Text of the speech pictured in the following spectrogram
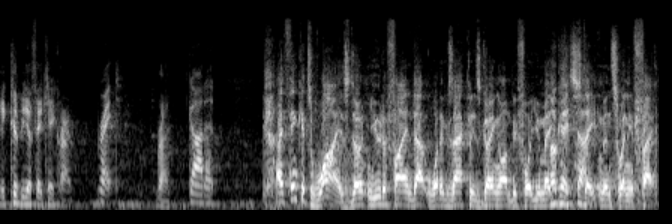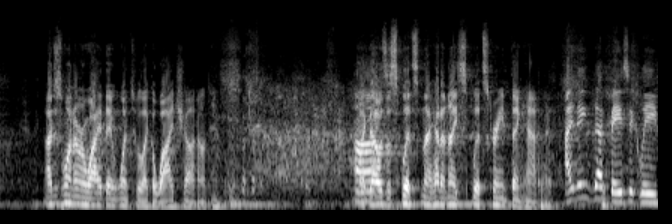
it could be a fake hate crime. Right. Right. Got it. I think it's wise, don't you, to find out what exactly is going on before you make Okay, statements when in fact I just wondering why they went to like a wide shot on him. like that was a split. They had a nice split screen thing happening. I think that basically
